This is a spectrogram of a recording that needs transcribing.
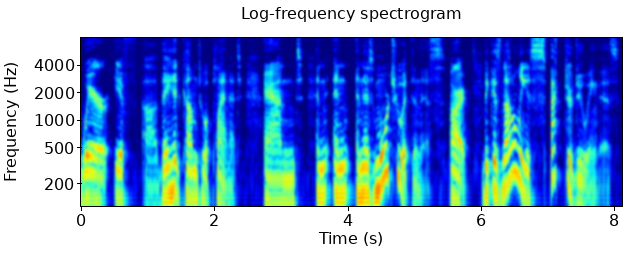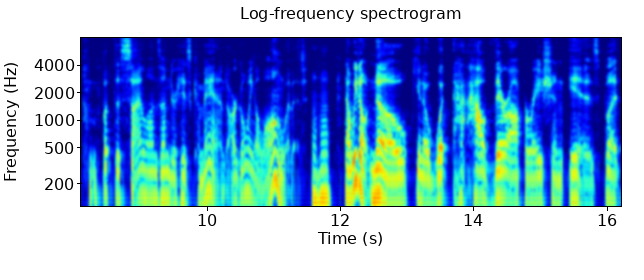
where if uh, they had come to a planet and and and and there's more to it than this. All right, because not only is Spectre doing this, but the Cylons under his command are going along with it. Now we don't know, you know, what h- how their operation is, but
